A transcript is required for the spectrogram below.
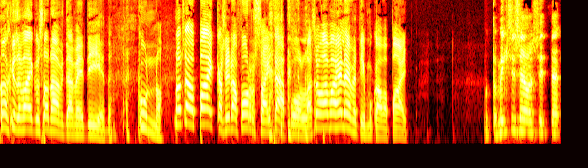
Onko se vain joku sana, mitä me ei tiedetä? Kunno. No se on paikka siinä Forssa itäpuolella. Se on aivan helvetin mukava paikka. Mutta miksi se on sitten,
